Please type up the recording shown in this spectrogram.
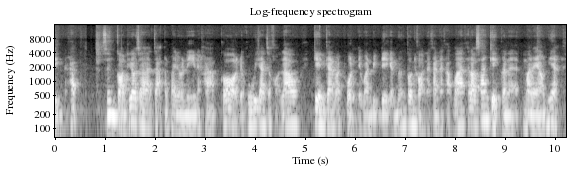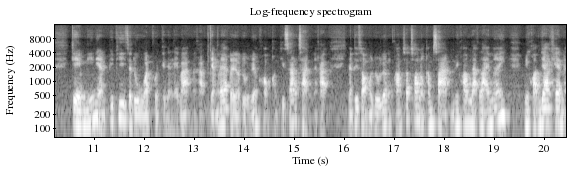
ริง ๆ นะครับ ซึ่งก่อนที่เราจะจากกันไปในวันนี้นะครับ ก็เดี๋ยวครูวิการจะขอเล่าเกณฑ์การวัดผลในวันบิ๊กเดย์กันเบื้องต้นก่อนแล้วกันนะครับ ว่าถ้าเราสร้างเกมกันมาแล้วเนี่ยเกมนี้เนี่ยพี่ๆจะดูวัดผลกันยังไงบ้างนะครับ อย่างแรกเลยเราดูเรื่องของความคิดสร้างสรรค์นะครับ อย่างที่2เราดูเรื่องของความซับซ้อนของคำสั่งมีความหลากหลายไหมมีความยากแค่ไหน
